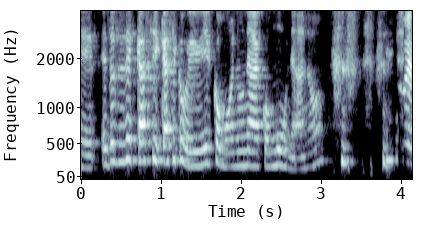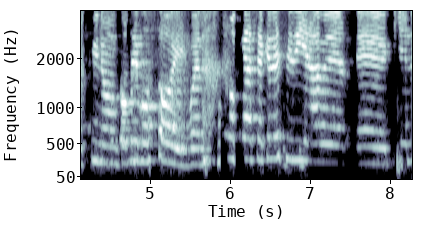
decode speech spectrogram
Eh, entonces es casi, casi como vivir como en una comuna, ¿no? Pues, no, comemos hoy? Bueno. que hay que decidir, a ver, eh, ¿quién,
